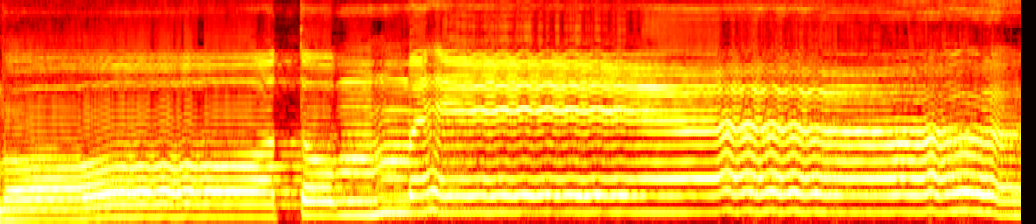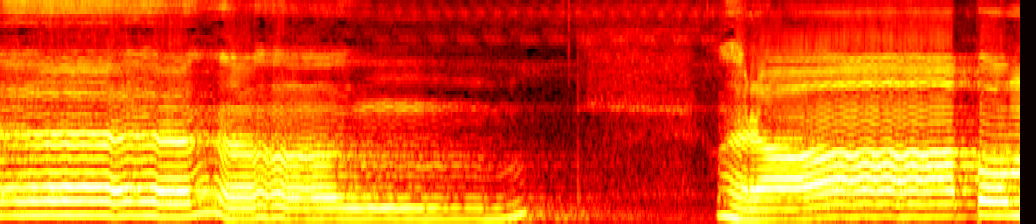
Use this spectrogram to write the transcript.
មោទុំមេរពុំ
